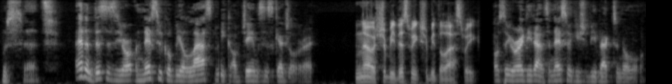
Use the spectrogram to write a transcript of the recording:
Who's that? Adam, this is your next week will be your last week of James's schedule, right? No, it should be this week. Should be the last week. Oh, so you're already done. So next week you should be back to normal.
